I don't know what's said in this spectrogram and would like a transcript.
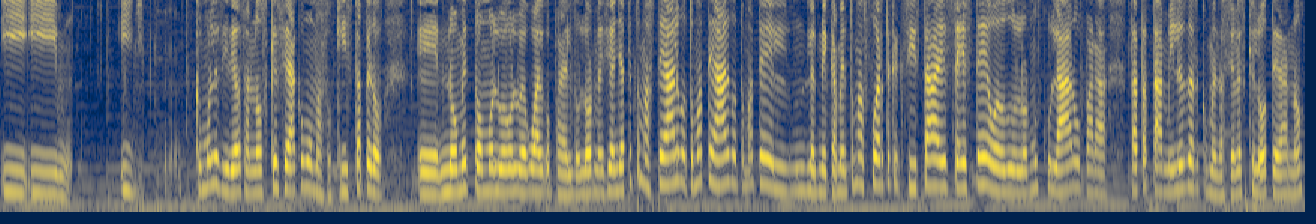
y, y, y ¿cómo les diré? O sea, no es que sea como masoquista, pero eh, no me tomo luego, luego algo para el dolor. Me decían, ya te tomaste algo, tómate algo, tómate el, medicamento más fuerte que exista, es este, o dolor muscular, o para ta, ta, ta, miles de recomendaciones que luego te dan, ¿no?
